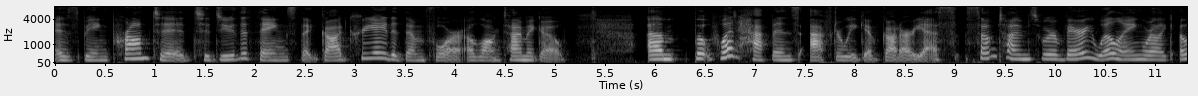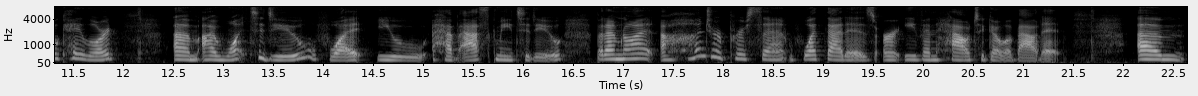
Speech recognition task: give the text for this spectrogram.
is being prompted to do the things that God created them for a long time ago. Um, but what happens after we give God our yes? Sometimes we're very willing. We're like, okay, Lord, um, I want to do what you have asked me to do, but I'm not a hundred percent what that is or even how to go about it. Um,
